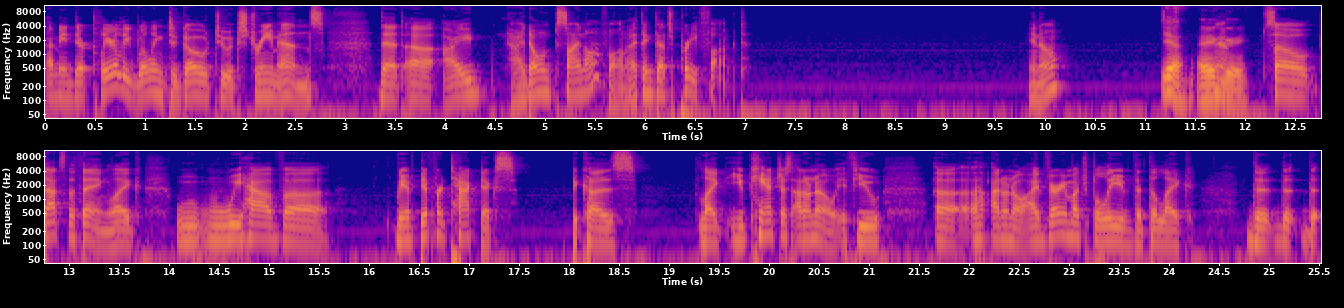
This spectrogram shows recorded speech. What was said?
I mean, they're clearly willing to go to extreme ends that uh, I I don't sign off on. I think that's pretty fucked. You know? Yeah, I Yeah. agree. So that's the thing. Like w- we have uh, we have different tactics because like you can't just I don't know if you uh, I don't know. I very much believe that the like the the the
